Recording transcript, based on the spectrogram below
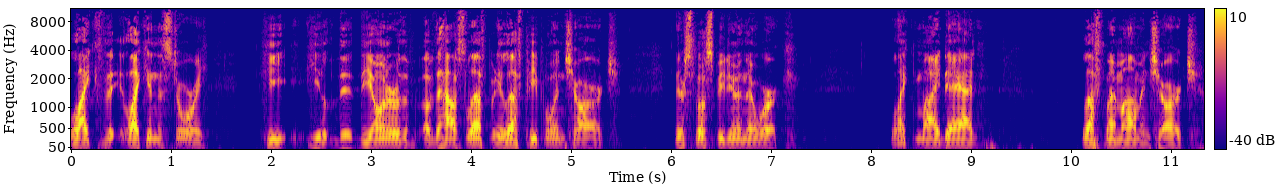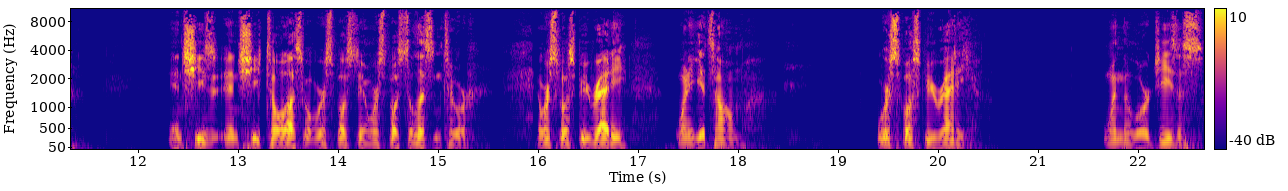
Like, the, like in the story, he, he, the, the owner of the, of the house left, but he left people in charge. They're supposed to be doing their work. Like my dad left my mom in charge and she's and she told us what we're supposed to do and we're supposed to listen to her. And we're supposed to be ready when he gets home. We're supposed to be ready when the lord jesus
